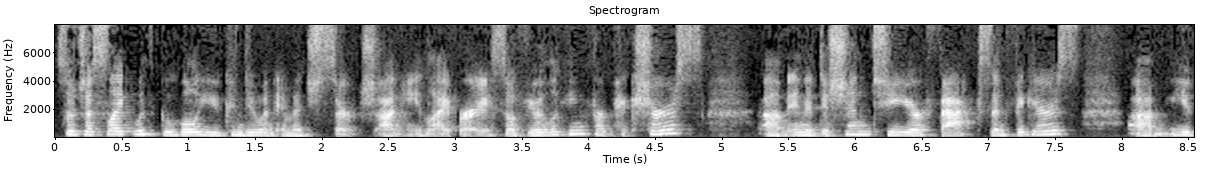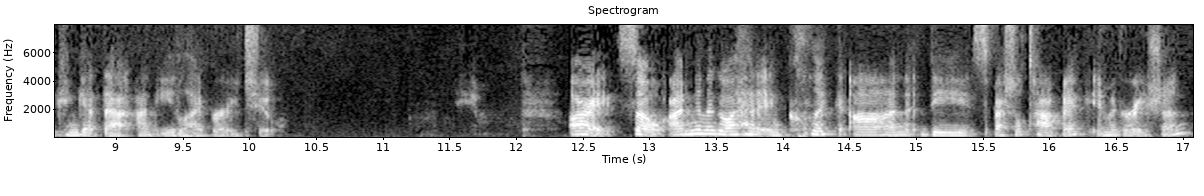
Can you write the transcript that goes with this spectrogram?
So just like with Google, you can do an image search on eLibrary. So if you're looking for pictures, um, in addition to your facts and figures, um, you can get that on eLibrary too. All right, so I'm gonna go ahead and click on the special topic, immigration.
